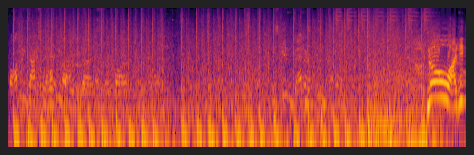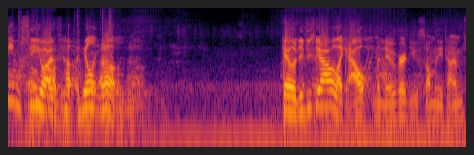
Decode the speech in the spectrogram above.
Bobby's actually hitting some of you guys so far. He's getting better. No, I didn't even see you. I was he- healing No, up. actually, dude. Caleb, did you see how I, like outmaneuvered you so many times?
